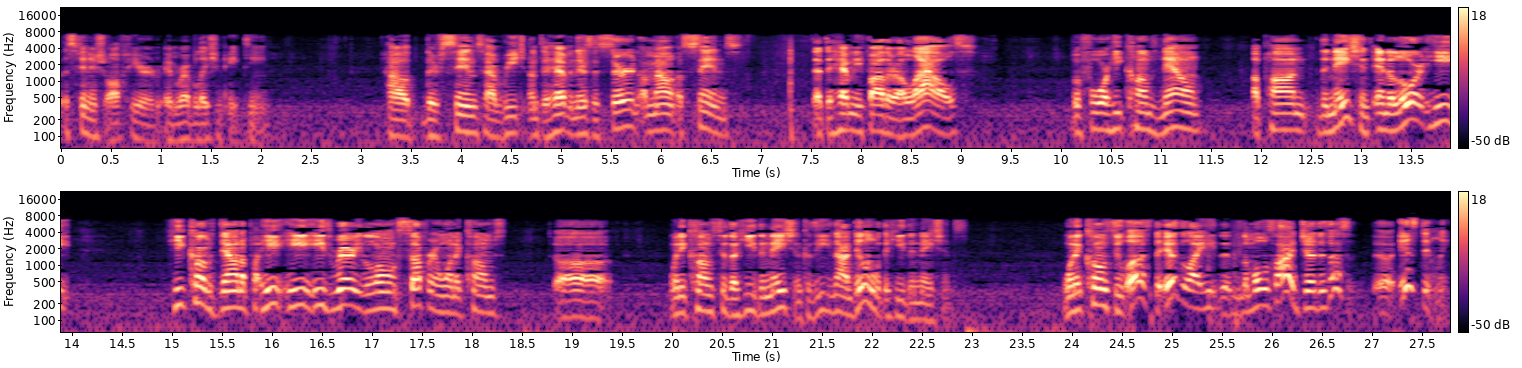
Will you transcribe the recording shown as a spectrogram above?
let's finish off here in Revelation 18. How their sins have reached unto heaven. There's a certain amount of sins that the Heavenly Father allows before He comes down upon the nations. And the Lord, He He comes down upon He, he He's very long suffering when it comes uh when it comes to the heathen nation, because He's not dealing with the heathen nations. When it comes to us, the Israelite, the, the Most High judges us uh, instantly.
